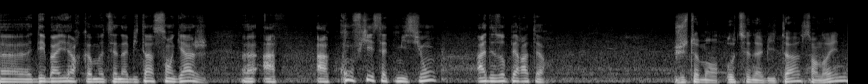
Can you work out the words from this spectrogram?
euh, des bailleurs comme Haute-Seine Habitat s'engagent euh, à, confier cette mission à des opérateurs. Justement, Haute-Seine Habitat, Sandrine,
